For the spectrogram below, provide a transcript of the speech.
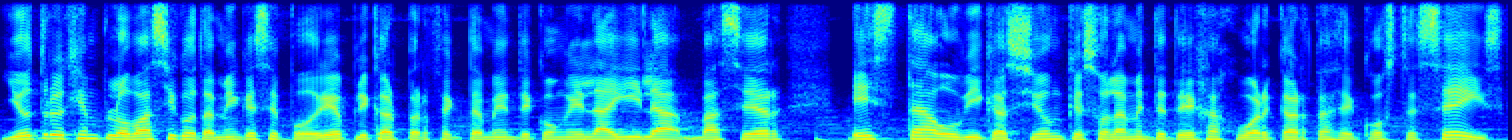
Y otro ejemplo básico también que se podría aplicar perfectamente con el águila va a ser esta ubicación que solamente te deja jugar cartas de coste 6.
